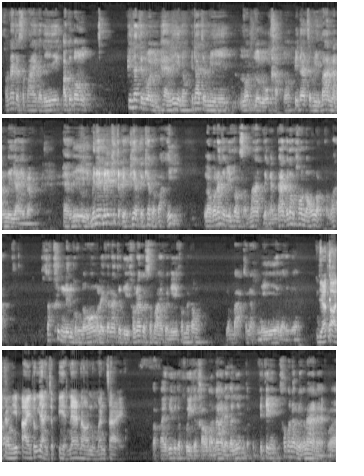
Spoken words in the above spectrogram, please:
เขาน่าจะสบายกว่านี้ เอาตรงๆพี่น่าจะรวยเหมือนแพรรี่เนาะพี่น่าจะมีรถหรูๆขับเนาะพี่น่าจะมีบ้านหลังใหญ่ๆแบบแพรรี่ไม่ได้ไม่ได้คิดจะเปรียบเทียบแต่แค่แบบว่าเฮ้ยเราก็น่าจะมีความสามารถอย่างนั้นได้ไม่ต้องเข้าน้องหรอกแต่ว่า สักครึ่งหนึ่งของน้องอะไรก็น่าจะดีเขาน่าจะสบายกว่านี้เขาไม่ต้องลำบากขนาดนี้อะไรเงี้ย เดี๋ยวต่อจากนี้ไปทุกอย่างจะเปลี่ยนแน่นอนหนูมั่นใจ ต่อไปพี่ก็จะคุยกับเขาต่อหน้าเนี่ยตอนนี้จริงๆเขาก็นั่งอยู่ข้างหน้าเนี่ยว่า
